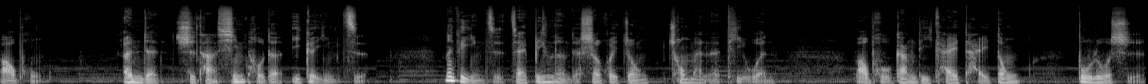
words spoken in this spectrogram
保普，恩人是他心头的一个影子。那个影子在冰冷的社会中充满了体温。保普刚离开台东。部落时，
